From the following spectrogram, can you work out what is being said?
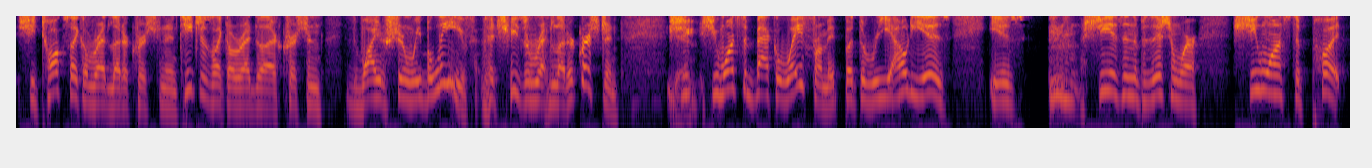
she talks like a red letter Christian and teaches like a red letter Christian, why shouldn't we believe that she's a red letter Christian? Yeah. She she wants to back away from it, but the reality is is she is in the position where she wants to put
